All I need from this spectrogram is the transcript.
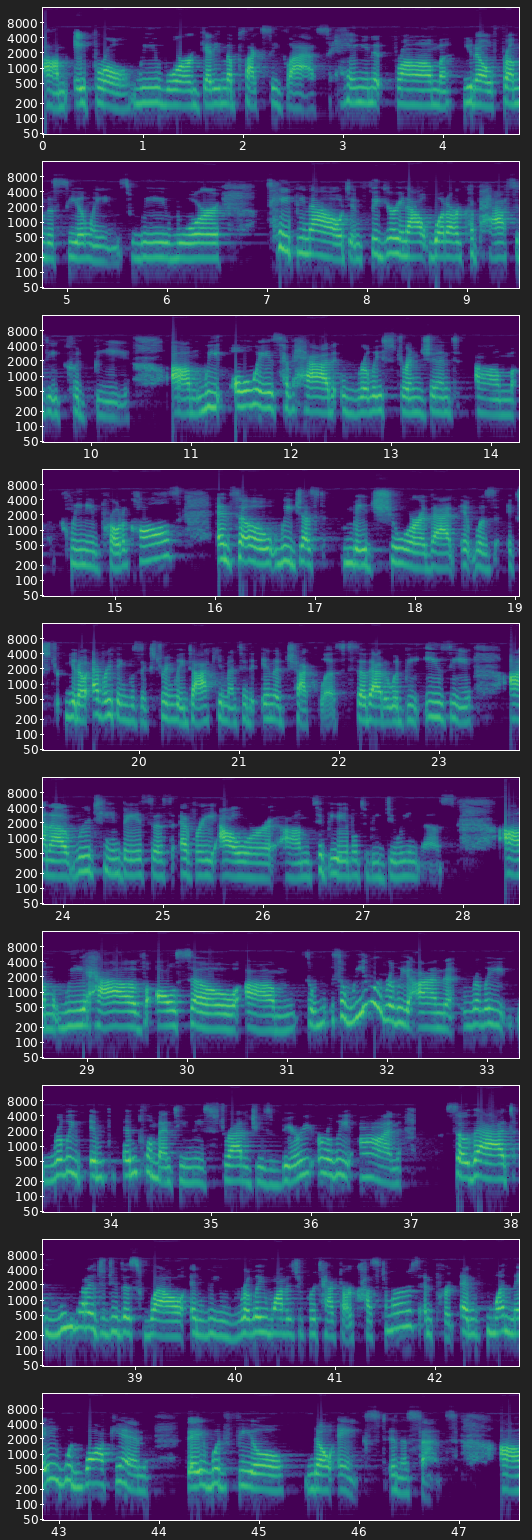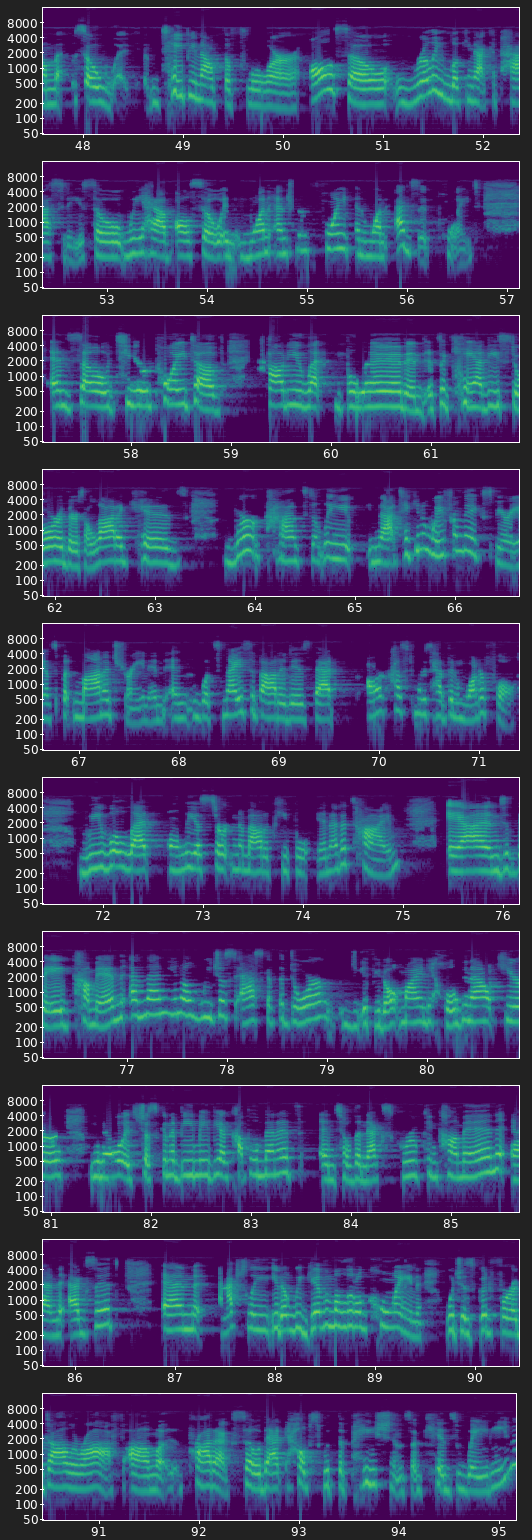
um, April, we were getting the plexiglass, hanging it from, you know, from the ceilings. We were taping out and figuring out what our capacity could be. Um, we always have had really stringent um, cleaning protocols. And so we just made sure that it was, ext- you know, everything was extremely documented in a checklist so that it would be easy on a routine basis every hour um, to be able to be doing this. Um, we have also, um, so, so we were really on, really, really imp- implementing these strategies very early on so that we wanted to do this well and we really wanted to protect our customers and, and when they would walk in, they would feel no angst in a sense. Um, so taping out the floor, also really looking at capacity. So we have also in one entrance point and one exit point. And so to your point of how do you let people in and it's a candy store, there's a lot of kids. We're constantly not taking away from the experience, but monitoring. And, and what's nice about it is that our customers have been wonderful. We will let only a certain amount of people in at a time and they come in and then you know we just ask at the door if you don't mind holding out here you know it's just going to be maybe a couple minutes until the next group can come in and exit. And actually you know we give them a little coin which is good for a dollar off um, products so that helps with the patience of kids waiting.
